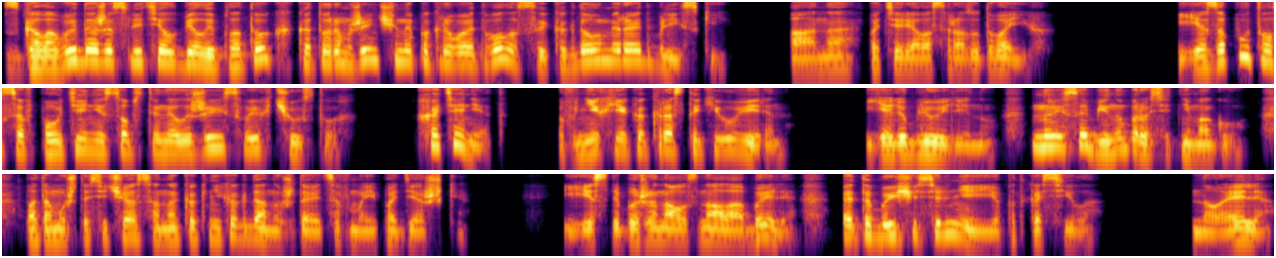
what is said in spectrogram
С головы даже слетел белый платок, которым женщины покрывают волосы, когда умирает близкий. А она потеряла сразу двоих. Я запутался в паутине собственной лжи и своих чувствах. Хотя нет, в них я как раз-таки уверен. Я люблю Элину, но и Сабину бросить не могу, потому что сейчас она как никогда нуждается в моей поддержке. И если бы жена узнала об Эле, это бы еще сильнее ее подкосило. Но Эля,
